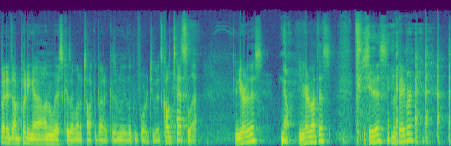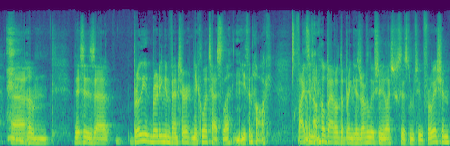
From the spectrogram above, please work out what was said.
but it, I'm putting it on the list because I want to talk about it because I'm really looking forward to it. It's called Tesla. Have you heard of this? No, Have you heard about this? Did you see this in the paper? um, this is a brilliant brooding inventor, Nikola Tesla, Ethan Hawke, fights an uphill battle to bring his revolutionary electric system to fruition.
